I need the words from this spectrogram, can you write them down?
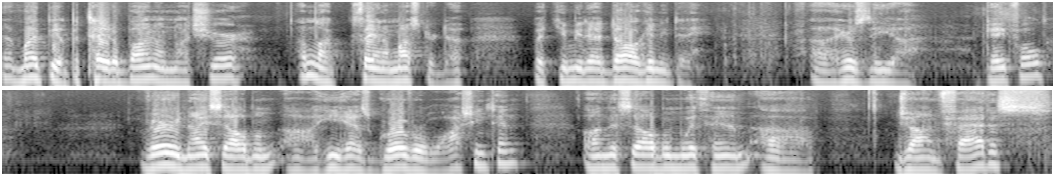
It might be a potato bun, I'm not sure. I'm not a fan of mustard though, but give me that dog any day. Uh, here's the uh, gatefold. Very nice album. Uh, he has Grover Washington on this album with him. Uh, Jon Faddis.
